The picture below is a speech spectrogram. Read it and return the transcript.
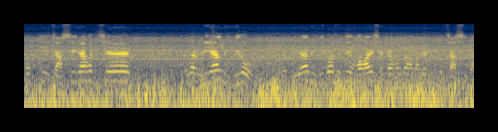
সত্যি চাষিরা হচ্ছে এবার রিয়াল হিরো রিয়াল হিরো যদি হয়, সেটা হলো আমাদের কিন্তু চাষিরা।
